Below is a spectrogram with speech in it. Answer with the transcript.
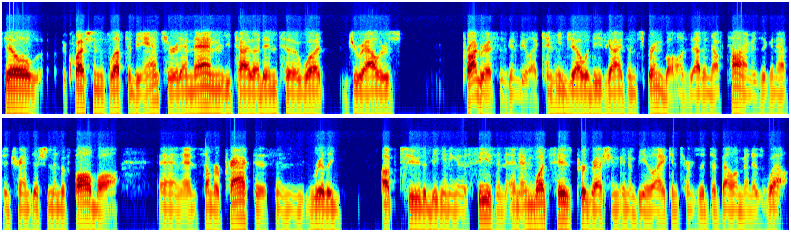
still questions left to be answered. And then you tie that into what Drew Allar's progress is going to be like. Can he gel with these guys in spring ball? Is that enough time? Is it going to have to transition into fall ball and, and summer practice and really up to the beginning of the season? And, and what's his progression going to be like in terms of development as well?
